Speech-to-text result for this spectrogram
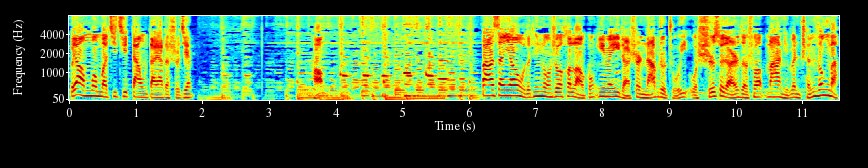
不要磨磨唧唧耽误大家的时间。好。八三幺五的听众说，和老公因为一点事儿拿不住主意。我十岁的儿子说：“妈，你问陈峰吧，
